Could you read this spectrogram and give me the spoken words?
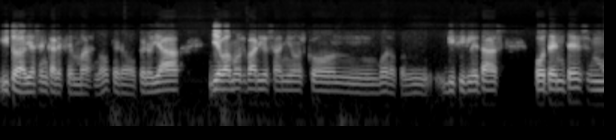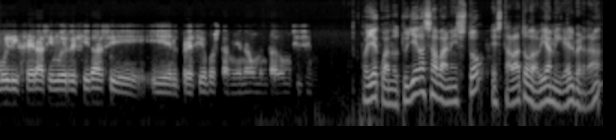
y todavía se encarecen más no pero pero ya llevamos varios años con bueno con bicicletas potentes muy ligeras y muy rígidas y, el precio pues también ha aumentado muchísimo. Oye cuando tú llegas a Banesto estaba todavía Miguel verdad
